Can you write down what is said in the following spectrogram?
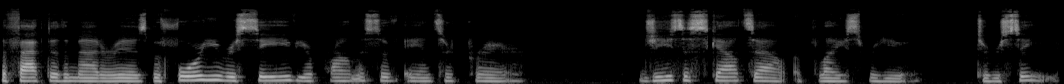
The fact of the matter is, before you receive your promise of answered prayer, Jesus scouts out a place for you to receive.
